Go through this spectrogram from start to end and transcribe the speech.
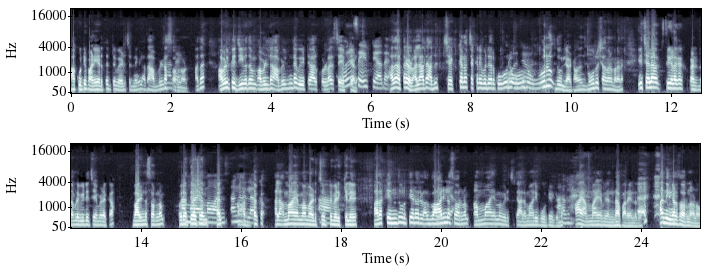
ആ കുട്ടി പണിയെടുത്തിട്ട് മേടിച്ചിട്ടുണ്ടെങ്കിൽ അത് അവളുടെ. സ്വർണമാണ്. അത് അവൾക്ക് ജീവിതം അവളുടെ അവളുടെ വീട്ടുകാർക്കുള്ള സേഫ്റ്റിയാണ് സേഫ്റ്റി അതെ. അത് അത്രേ ഉള്ളൂ. അല്ലാതെ അത് ചെക്കനോ ചെക്കനെ വീട്ടുകാർക്ക് ഒരു ഒരു- ഒരു ഒരു ഇതും ഇല്ല കേട്ടോ. അത് നൂറ് ശതമാനം പറയണം. ഈ ചില സ്ത്രീകളൊക്കെ നമ്മൾ വീഡിയോ ചെയ്യുമ്പോഴൊക്കെ ഭാര്യന്റെ സ്വർണം ഒരു അത്യാവശ്യം അതൊക്കെ അല്ല അമ്മായിയമ്മ മേടിച്ചിട്ട് വെടിക്കൽ അതൊക്കെ എന്ത് വൃത്തിയുടെ ഒരു ഭാര്യന്റെ ശരിയാ. സ്വർണം അമ്മായിയമ്മ മേടിച്ചിട്ട് അലമാരി പൂട്ടി വെക്കുമ്പോ ആ അമ്മായിയമ്മ എന്താ പറയേണ്ടത്? അത് നിങ്ങളുടെ സ്വർണാണോ?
